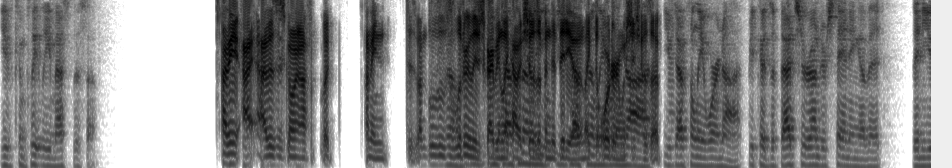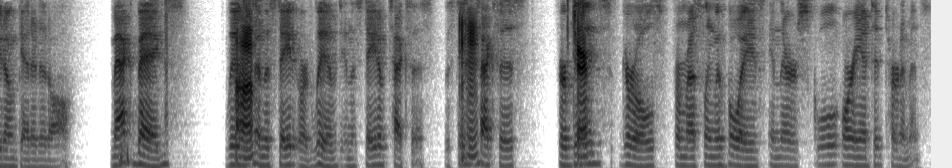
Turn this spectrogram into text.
you've completely messed this up. I mean, I, I was just going off, but I mean, I'm No, literally describing like how it shows up in the video and like the order in which it shows up. You definitely were not because if that's your understanding of it, then you don't get it at all. Mack Beggs lives Uh-huh. in the state or lived in the state of Texas. The state Mhm. of Texas forbids girls from wrestling with boys in their school-oriented tournaments.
